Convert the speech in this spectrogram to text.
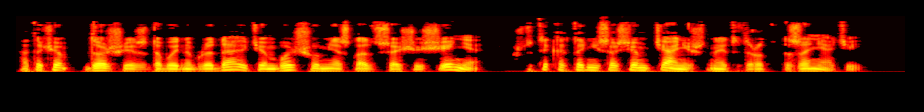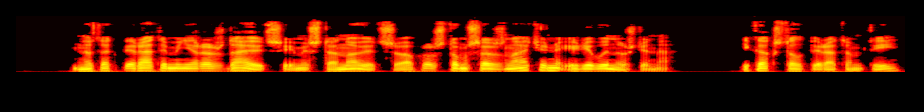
А то чем дольше я за тобой наблюдаю, тем больше у меня складывается ощущение, что ты как-то не совсем тянешь на этот род занятий. Но так пиратами не рождаются, ими становятся. Вопрос в том, сознательно или вынужденно. И как стал пиратом ты?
